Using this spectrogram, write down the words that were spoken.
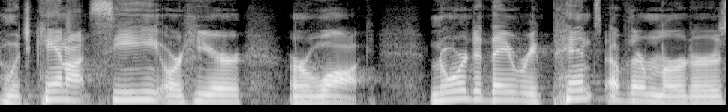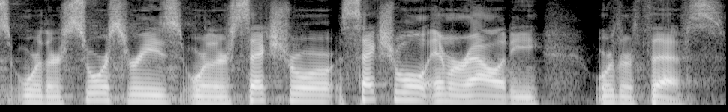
which cannot see or hear or walk. Nor did they repent of their murders or their sorceries or their sexual, sexual immorality or their thefts.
